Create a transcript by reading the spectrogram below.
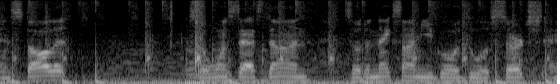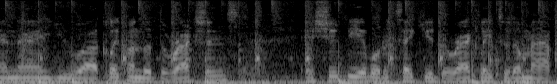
install it. So once that's done, so the next time you go do a search and then you uh, click on the directions, it should be able to take you directly to the map.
